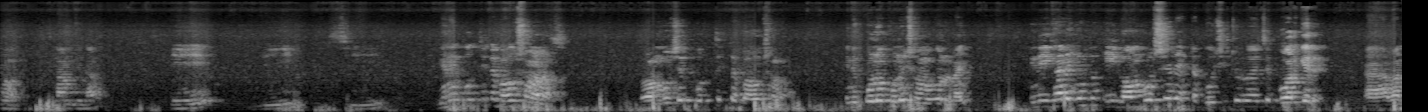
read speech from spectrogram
তো নাম দিলাম। এ, বি, সি, এখানে প্রত্যেকটা বাহু সমান আছে। রম্বসের প্রত্যেকটা বাহু সমান, কিন্তু কোনো কোনো সমকোণ নাই। কিন্তু এখানে কিন্তু এই রম্বসের একটা বৈশিষ্ট্য রয়েছে বর্গের। আবার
